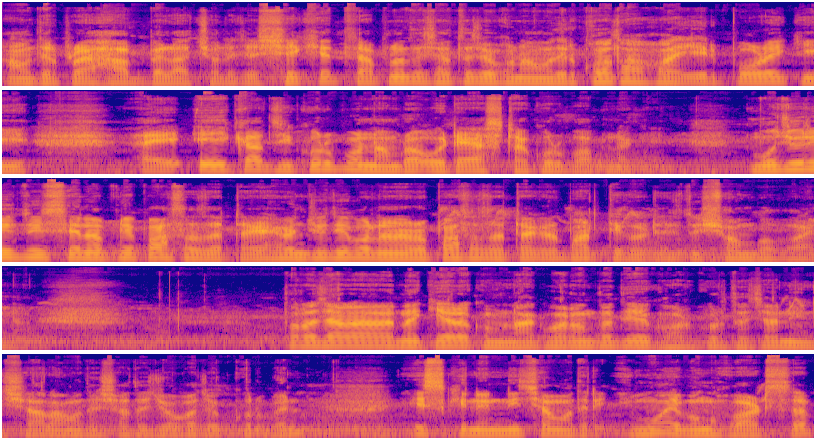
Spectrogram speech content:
আমাদের প্রায় হাফ বেলা চলে যায়। সেক্ষেত্রে আপনাদের সাথে যখন আমাদের কথা হয়, এরপরে কি, এই- কাজই করব না আমরা, ওইটা এক্সট্রা করব আপনাকে। মজুরি দিচ্ছেন আপনি পাঁচ হাজার টাকা। এখন যদি বলেন আরও পাঁচ হাজার টাকার বাড়তি করতে কিন্তু সম্ভব হয় না। তোরা যারা নাকি এরকম নাক বারান্দা দিয়ে ঘর করতে চান, ইনশাআল্লাহ আমাদের সাথে যোগাযোগ করবেন। স্ক্রিনের নিচে আমাদের ইমো এবং হোয়াটসঅ্যাপ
